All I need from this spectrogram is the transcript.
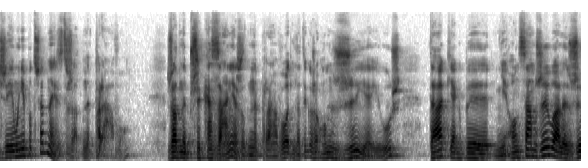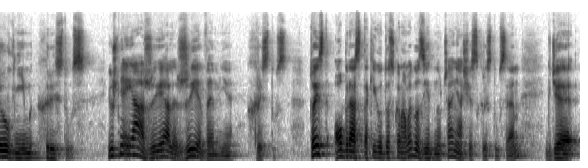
że jemu niepotrzebne jest żadne prawo, żadne przykazania, żadne prawo, dlatego że on żyje już tak, jakby nie on sam żył, ale żył w nim Chrystus. Już nie ja żyję, ale żyje we mnie Chrystus. To jest obraz takiego doskonałego zjednoczenia się z Chrystusem, gdzie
